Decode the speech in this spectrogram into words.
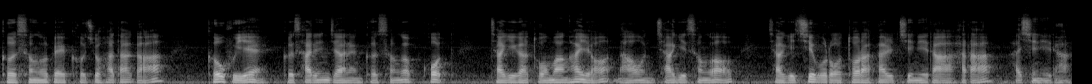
그 성읍에 거주하다가 그 후에 그 살인자는 그 성읍 곧 자기가 도망하여 나온 자기 성읍 자기 집으로 돌아갈지니라 하라 하시니라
